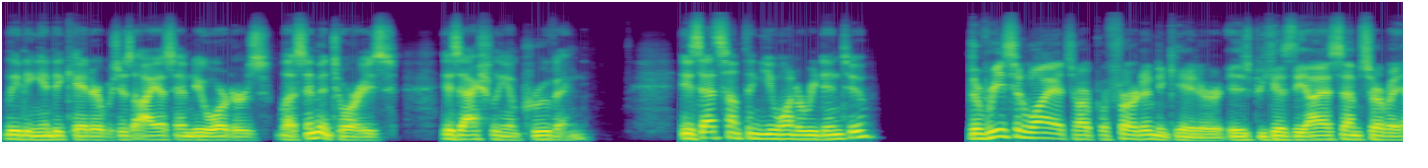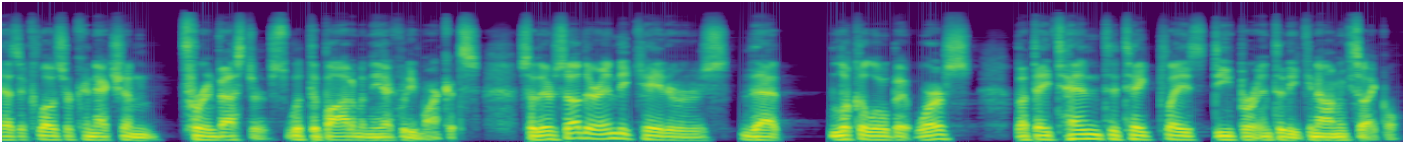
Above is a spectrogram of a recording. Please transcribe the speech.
leading indicator, which is ISM new orders, less inventories, is actually improving. Is that something you want to read into? The reason why it's our preferred indicator is because the ISM survey has a closer connection for investors with the bottom in the equity markets. So there's other indicators that look a little bit worse, but they tend to take place deeper into the economic cycle.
